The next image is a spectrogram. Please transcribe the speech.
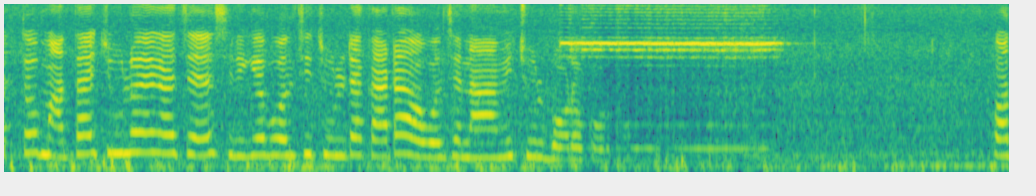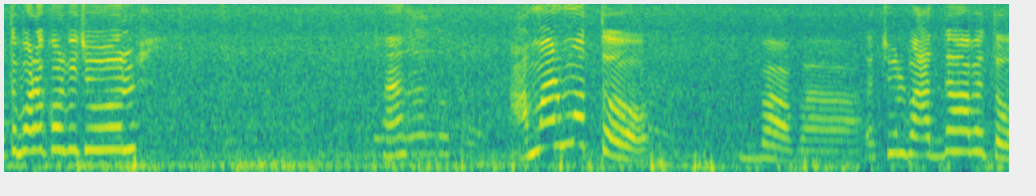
এত মাথায় চুল হয়ে গেছে, সিঁড়িকে বলছি, চুলটা কাটাও। বলছে, না, আমি চুল বড় করব। কত বড় করবি চুল? হ্যাঁ? আমার মতো? বাবা চুল বাঁধতে হবে তো।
